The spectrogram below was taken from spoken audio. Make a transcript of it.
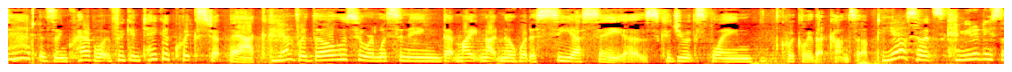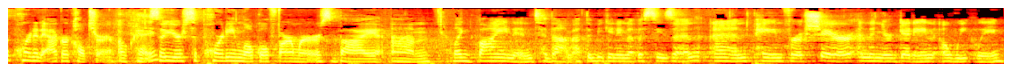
That is incredible. If we can take a quick step back, Yeah. for those who are listening that might not know what a CSA is, could you explain quickly that concept? Yeah, so it's community supported agriculture. Okay. So you're supporting local farmers by um, like buying into them at the beginning of the season and paying for a share, and then you're getting a weekly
